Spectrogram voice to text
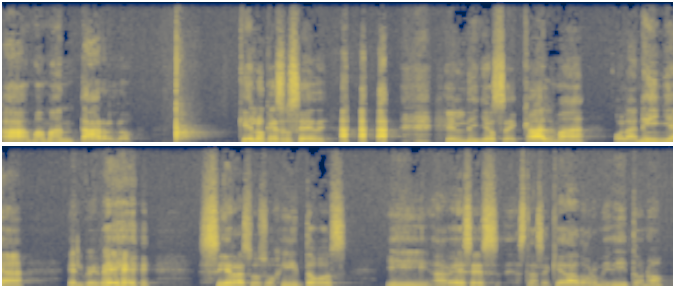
a amamantarlo. ¿Qué es lo que sucede? el niño se calma o la niña, el bebé cierra sus ojitos y a veces hasta se queda dormidito, ¿no?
